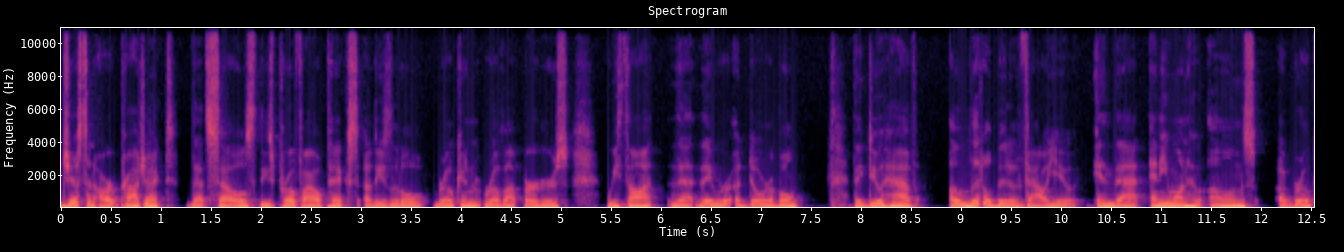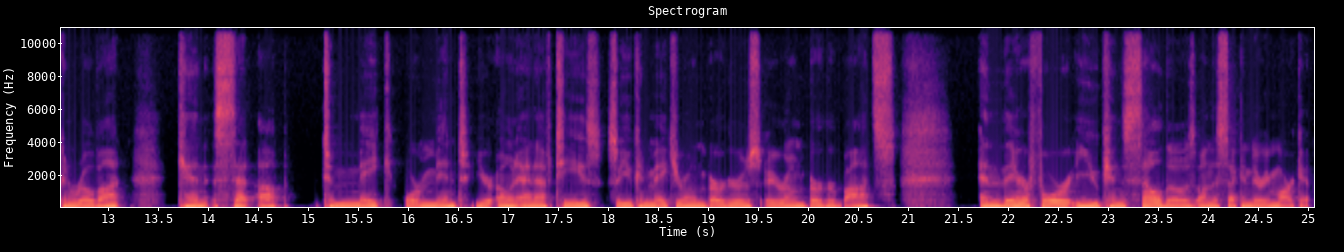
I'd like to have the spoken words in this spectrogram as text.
just an art project that sells these profile pics of these little broken robot burgers. We thought that they were adorable. They do have a little bit of value in that anyone who owns a broken robot can set up to make or mint your own NFTs. So you can make your own burgers or your own burger bots. And therefore, you can sell those on the secondary market.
